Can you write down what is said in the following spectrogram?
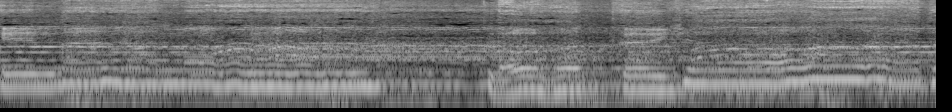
کے نعمہ بہت یاد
